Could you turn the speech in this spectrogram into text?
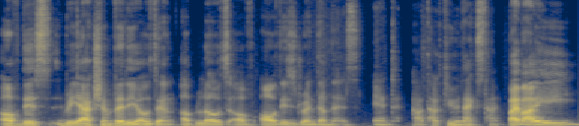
of these reaction videos and uploads of all this randomness. And I'll talk to you next time. Bye bye!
